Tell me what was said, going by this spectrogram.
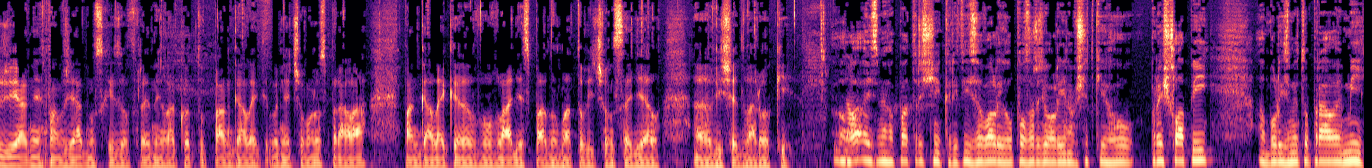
ja nemám žiadnu schizofreniu, ako tu pán Galek o niečom rozpráva. Pán Galek vo vláde s pánom Matovičom sedel vyše dva roky. Ale aj sme ho patrične kritizovali, upozorňovali na všetky jeho prešlapy a boli sme to práve my.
